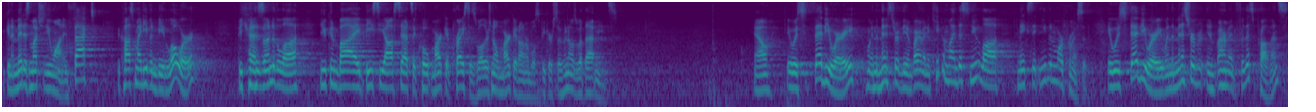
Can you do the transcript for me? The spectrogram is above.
You can emit as much as you want. In fact, the cost might even be lower because under the law, you can buy BC offsets at quote market prices. Well, there's no market, Honourable Speaker, so who knows what that means. Now, it was February when the Minister of the Environment, and keep in mind this new law makes it even more permissive. It was February when the Minister of Environment for this province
